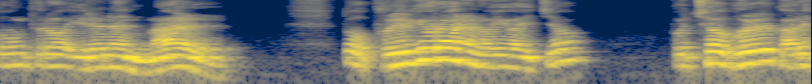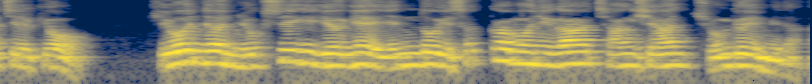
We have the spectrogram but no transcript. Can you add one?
통틀어 이르는 말. 또 불교라는 어휘가 있죠. 부처불 가르칠 교, 기원전 6세기경에 인도의 석가모니가 창시한 종교입니다.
